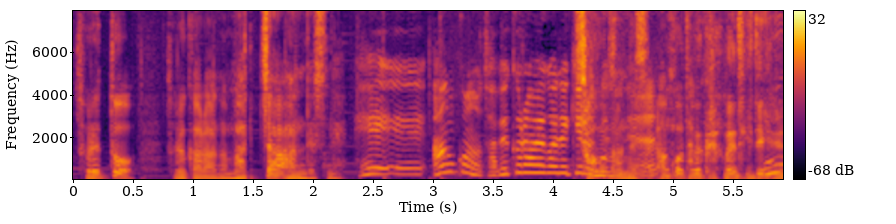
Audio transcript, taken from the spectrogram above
それとそれからあの抹茶あんですね。へえ、あんこの食べ比べができるんですね。そうなんです。あんこを食べ比べができてる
